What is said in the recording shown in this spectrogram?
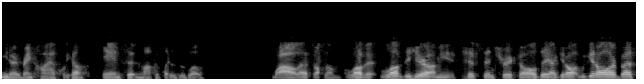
you know, rank higher quicker in certain marketplaces as well. Wow, that's awesome. Love it. Love to hear. I mean, tips and tricks all day. I get all we get all our best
